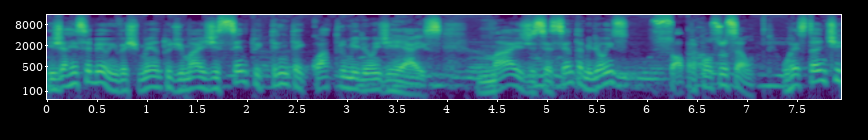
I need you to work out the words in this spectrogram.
e já recebeu investimento de mais de 134 milhões de reais, mais de 60 milhões só para construção, o restante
